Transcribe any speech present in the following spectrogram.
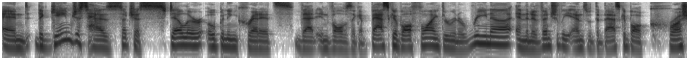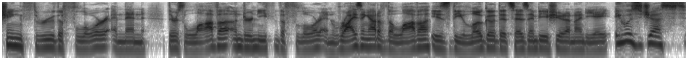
And the game just has such a stellar opening credits that involves like a basketball flying through an arena and then eventually ends with the basketball crushing through the floor. And then there's lava underneath the floor. And rising out of the lava is the logo that says NBA Shootout 98. It was just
